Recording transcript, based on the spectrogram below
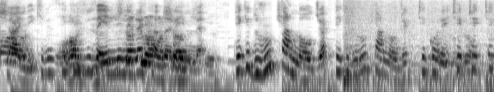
Aşağı indi. 2850'lere gram kadar indi. Peki dururken ne olacak? Peki dururken ne olacak? Çek orayı, çek çek çek.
